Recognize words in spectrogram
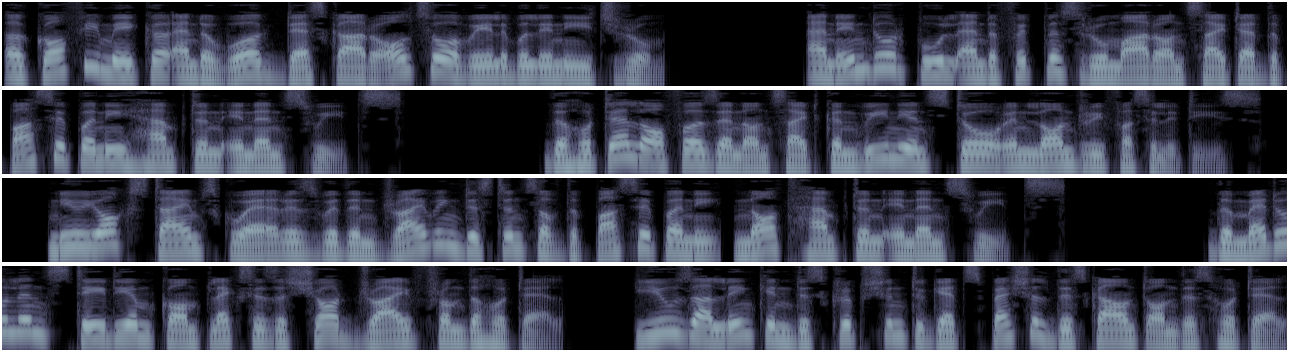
A coffee maker and a work desk are also available in each room. An indoor pool and a fitness room are on site at the Parsippany Hampton Inn and Suites. The hotel offers an on-site convenience store and laundry facilities. New York's Times Square is within driving distance of the Parsippany North Hampton Inn and Suites. The Meadowlands Stadium complex is a short drive from the hotel. Use our link in description to get special discount on this hotel.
